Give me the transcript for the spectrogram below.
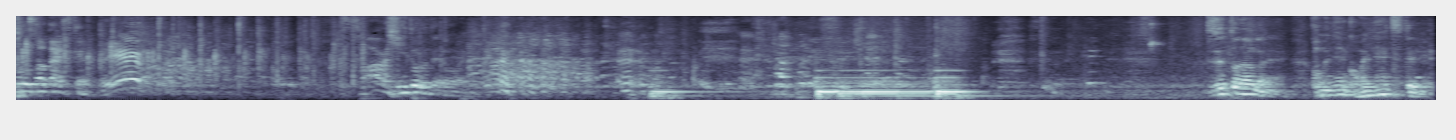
黒沢大輔さあ弾いとるでおいずっとなんかね「ごめんねごめんね」っつって。か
